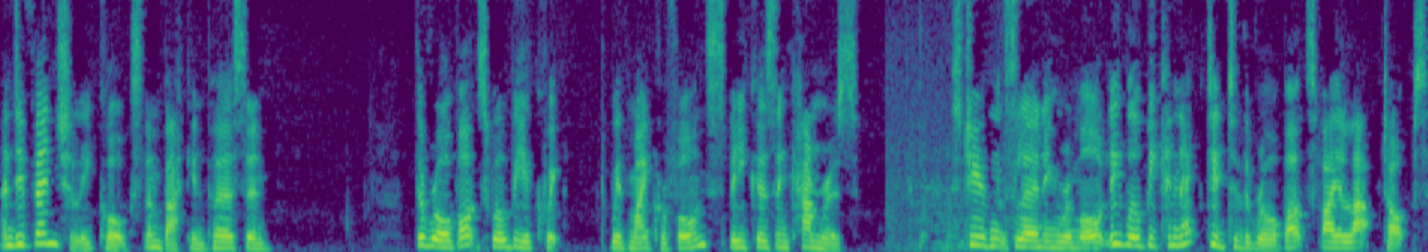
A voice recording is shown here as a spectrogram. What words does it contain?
and eventually coax them back in person. The robots will be equipped with microphones, speakers, and cameras. Students learning remotely will be connected to the robots via laptops,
